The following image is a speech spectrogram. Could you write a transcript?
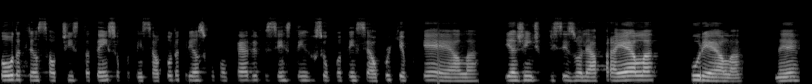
toda criança autista tem o seu potencial, toda criança com qualquer deficiência tem o seu potencial. Por quê? Porque é ela. E a gente precisa olhar para ela por ela, né?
